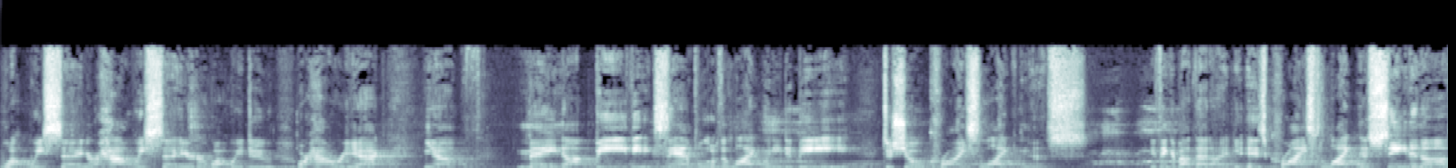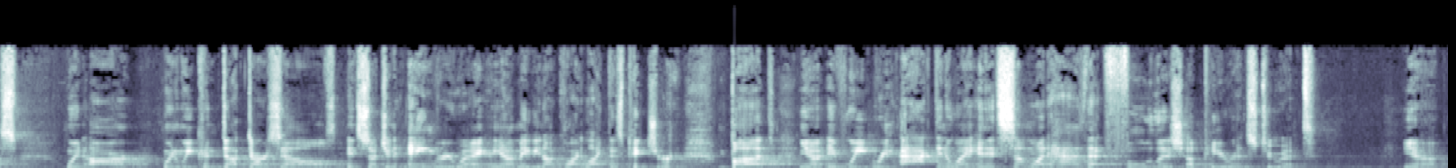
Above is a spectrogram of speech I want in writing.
what we say or how we say it or what we do or how we react, you know, may not be the example or the light we need to be to show Christ likeness. You think about that. Is Christ likeness seen in us when our when we conduct ourselves in such an angry way you know maybe not quite like this picture but you know if we react in a way and it somewhat has that foolish appearance to it you know.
